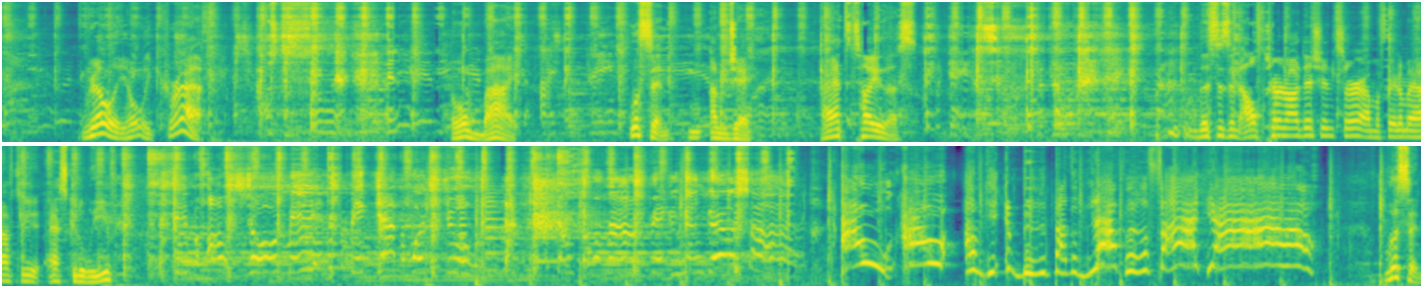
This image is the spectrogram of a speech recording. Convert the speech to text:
really? Holy crap. Oh my. Listen, I'm Jay. I have to tell you this. This is an elf turn audition, sir. I'm afraid I'm gonna have to ask you to leave. Ow! Ow! I'm getting burned by the lava fire! Listen,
